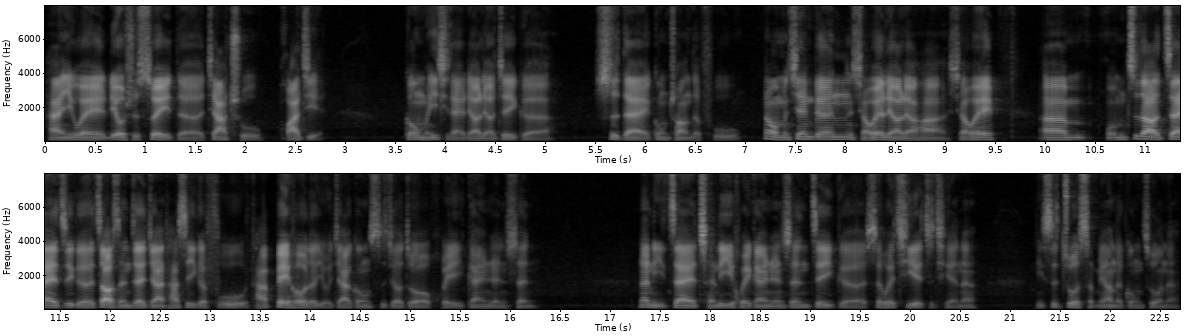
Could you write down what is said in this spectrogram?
还有一位六十岁的家厨华姐。跟我们一起来聊聊这个世代共创的服务。那我们先跟小薇聊聊哈，小薇，嗯，我们知道在这个造神在家，它是一个服务，它背后的有家公司叫做回甘人生。那你在成立回甘人生这个社会企业之前呢，你是做什么样的工作呢？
